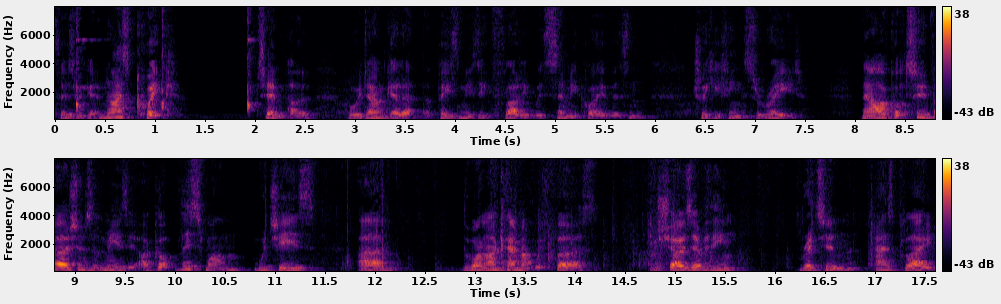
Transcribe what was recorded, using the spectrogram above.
So we get a nice quick tempo but we don't get a, a piece of music flooded with semiquavers and tricky things to read. Now I've got two versions of the music. I've got this one, which is um, the one I came up with first, which shows everything written as played.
